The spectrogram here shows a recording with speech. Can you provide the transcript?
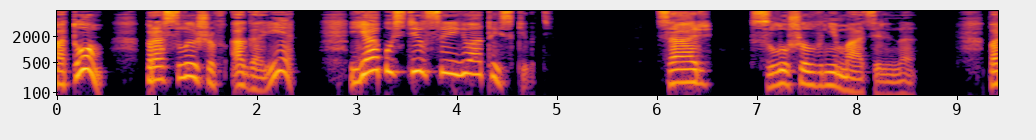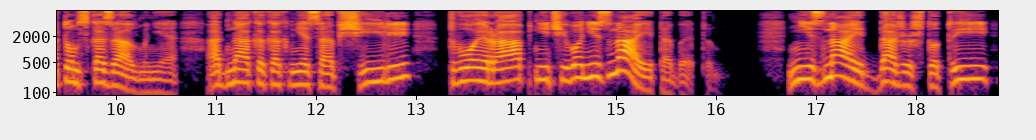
Потом, прослышав о горе, я опустился ее отыскивать. Царь слушал внимательно. Потом сказал мне, однако, как мне сообщили, твой раб ничего не знает об этом. Не знает даже, что ты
